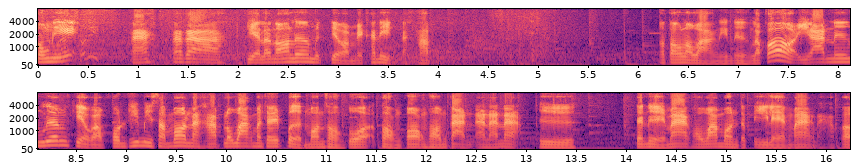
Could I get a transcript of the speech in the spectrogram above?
ตรงนี้นะน่าจะเคลียร์แล้วเนาะเรื่องเกี่ยวกับ mechanic นะครับก็ต้องระวังนิดหนึ่งแล้วก็อีกอันนึงเรื่องเกี่ยวกับคนที่มี summon นะครับ ระวังมันจะไปเปิดมอนสองตัวสองกองพร้อมกัน อันนั้นอะ คือจะเหนื่อยมากเพราะว่ามอนจะตีแรงมากนะครับ ก็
